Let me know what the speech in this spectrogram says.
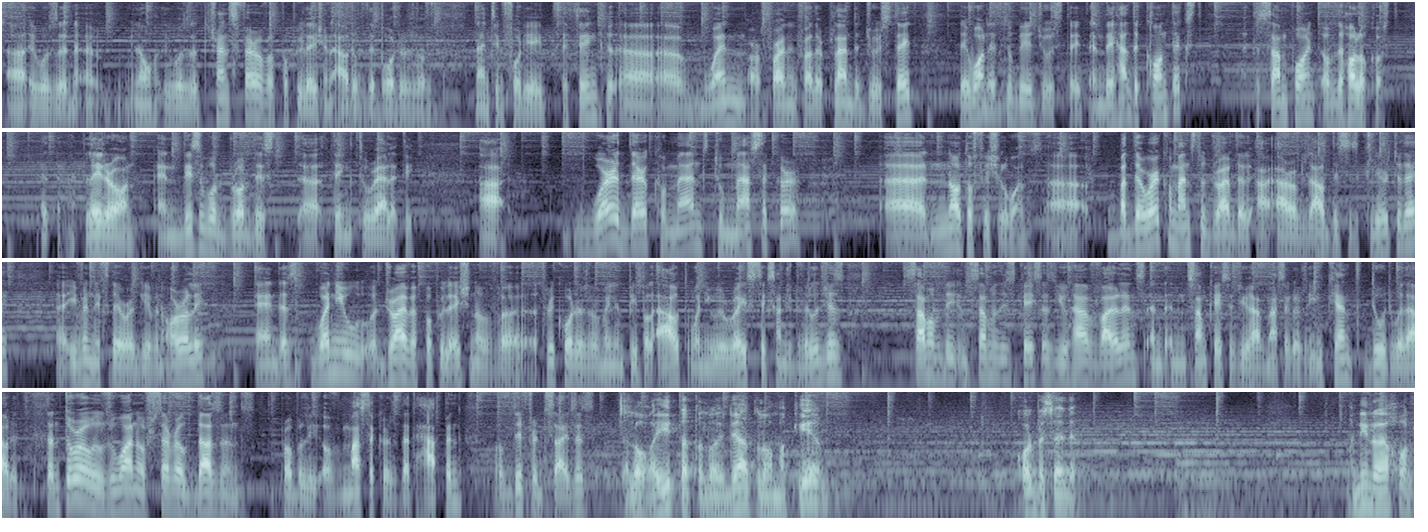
Uh, it was, an, uh, you know, it was a transfer of a population out of the borders of 1948. I think uh, um, when our founding father planned the Jewish state, they wanted to be a Jewish state, and they had the context at some point of the Holocaust uh, later on, and this is what brought this uh, thing to reality. Were there commands to massacre? Uh, not official ones, uh, but there were commands to drive the Arabs out. This is clear today, uh, even if they were given orally. And as when you drive a population of uh, three quarters of a million people out, when you erase 600 villages, some of the, in some of these cases you have violence, and in some cases you have massacres. You can't do it without it. Tantura was one of several dozens, probably, of massacres that happened, of different sizes. אתה לא ראית, אתה לא יודע, אתה לא מכיר, הכל בסדר. אני לא יכול.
